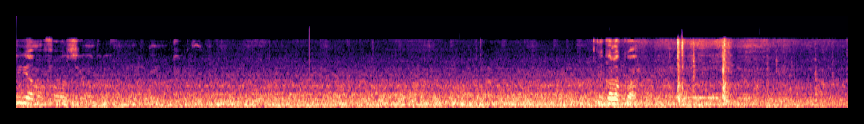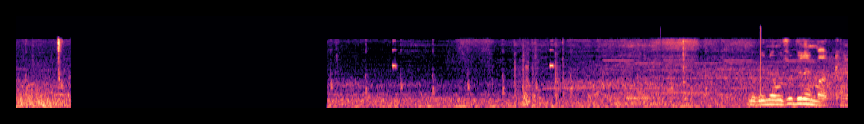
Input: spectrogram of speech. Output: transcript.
Il secondo. Eccolo qua. Lo prendiamo subito in macchina.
